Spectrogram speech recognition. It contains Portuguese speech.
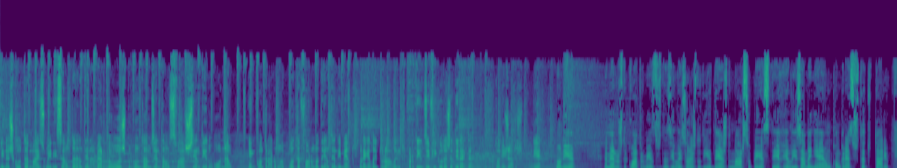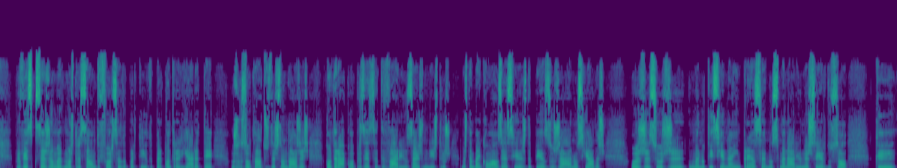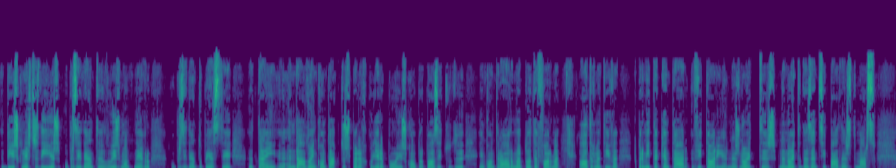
E na escuta, mais uma edição da Antena Aberta. Hoje perguntamos então se faz sentido ou não encontrar uma plataforma de entendimento pré-eleitoral entre partidos e figuras da direita. António Jorge, bom dia. Bom dia. A menos de quatro meses das eleições do dia 10 de março, o PSD realiza amanhã um congresso estatutário. Prevê-se que seja uma demonstração de força do partido para contrariar até os resultados das sondagens. Contará com a presença de vários ex-ministros, mas também com ausências de peso já anunciadas. Hoje surge uma notícia na imprensa, no semanário Nascer do Sol, que diz que nestes dias o presidente Luís Montenegro o presidente do PSD tem eh, andado em contactos para recolher apoios com o propósito de encontrar uma plataforma alternativa que permita cantar vitória nas noites, na noite das antecipadas de março.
